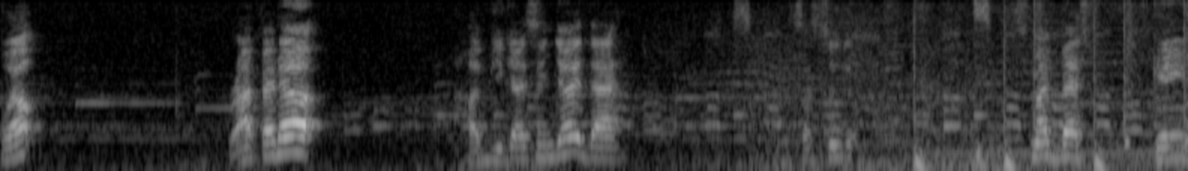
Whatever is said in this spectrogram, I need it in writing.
Well, wrap it up. Hope you guys enjoyed that. Sasuke. It's my best game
